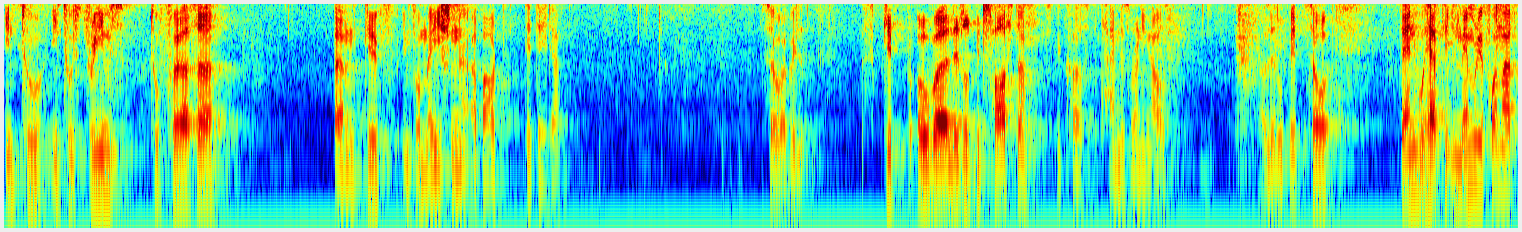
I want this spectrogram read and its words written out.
into, into streams to further um, give information about the data. So I will skip over a little bit faster because the time is running out a little bit. So then we have the in-memory format,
